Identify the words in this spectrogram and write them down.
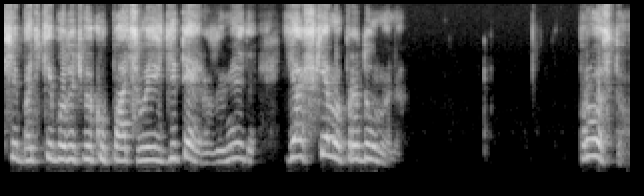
всі батьки будуть викупати своїх дітей, розумієте? Як схема придумана? Просто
